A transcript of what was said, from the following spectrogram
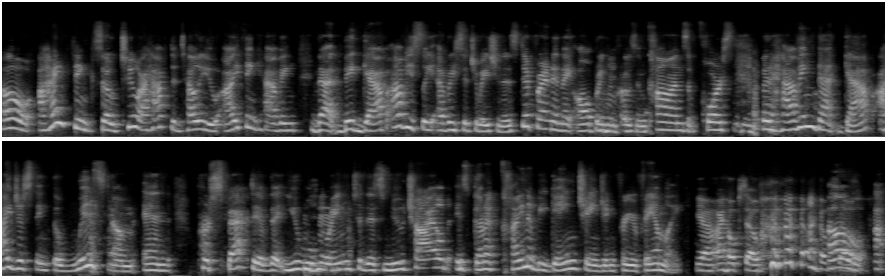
Oh, I think so too. I have to tell you, I think having that big gap, obviously every situation is different and they all bring mm-hmm. pros and cons, of course, mm-hmm. but having that gap, I just think the wisdom and perspective that you will mm-hmm. bring to this new child is going to kind of be game changing for your family. Yeah, I hope so. I hope oh, so. I,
